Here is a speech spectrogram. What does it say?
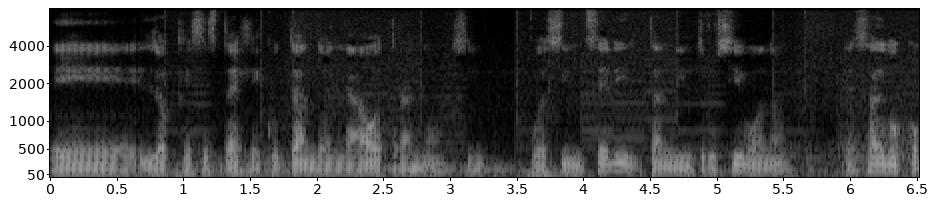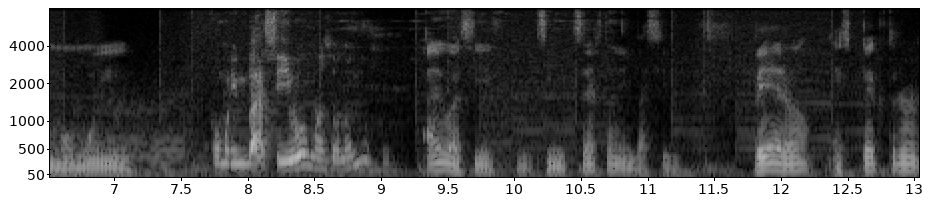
eh, lo que se está ejecutando en la otra, ¿no? pues sin ser tan intrusivo, ¿no? Es algo como muy... Como invasivo, más o menos. Algo así, sin ser tan invasivo. Pero Spectre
